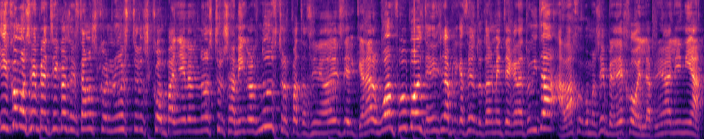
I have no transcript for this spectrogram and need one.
y como siempre chicos, estamos con nuestros compañeros, nuestros amigos, nuestros patrocinadores del canal OneFootball. Tenéis la aplicación totalmente gratuita. Abajo como siempre dejo en la primera línea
